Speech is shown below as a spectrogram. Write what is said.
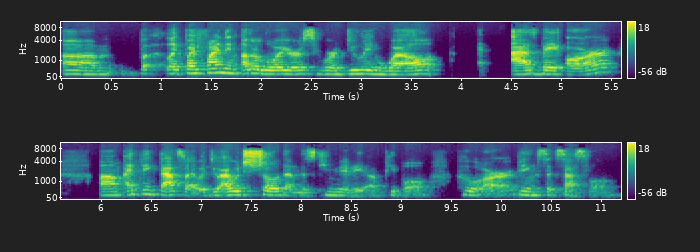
um, but like by finding other lawyers who are doing well as they are um, i think that's what i would do. I would show them this community of people who are being successful.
